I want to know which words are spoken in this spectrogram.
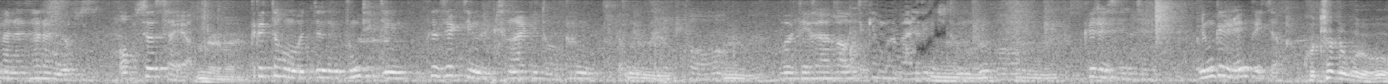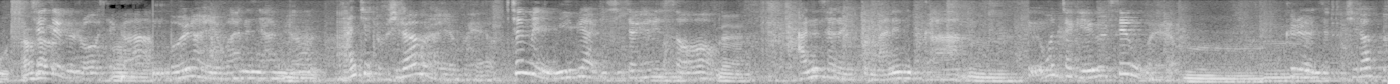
만한 사람이 없, 없었어요. 네네. 그렇다고 어떤 공식적인 컨설팅을 그런 좀 그렇고 뭐 내가 어떻게 뭘 말하는지도 모르고 그래서 이제 연결된 거죠. 구체적으로 구체적으로 제가 뭘 하려고 하느냐 하면 단체 도시락을 하려고 해요. 처음에는 미비하게 시작해서 네. 아는 사람이 좀 많으니까 혼자 계획을 세운 거예요. 음. 그래 이제 도시락도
